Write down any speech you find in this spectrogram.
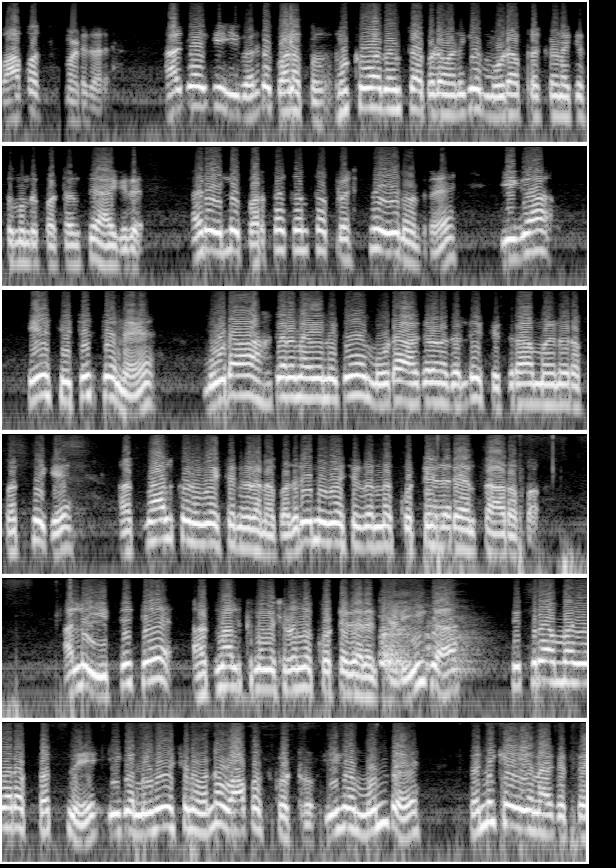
ವಾಪಸ್ ಮಾಡಿದ್ದಾರೆ. ಹಾಗಾಗಿ ಇವೆರಡು ಬಹಳ ಪ್ರಮುಖವಾದಂತಹ ಬೆಳವಣಿಗೆ ಮೂಡಾ ಪ್ರಕರಣಕ್ಕೆ ಸಂಬಂಧಪಟ್ಟಂತೆ ಆಗಿದೆ. ಆದ್ರೆ ಇಲ್ಲಿ ಬರ್ತಕ್ಕಂತ ಪ್ರಶ್ನೆ ಏನು ಅಂದ್ರೆ, ಈಗ ಕೇಸ್ ಇದ್ದಿದ್ದೇನೆ ಮೂಡಾ ಹಗರಣ ಏನಿದೆ? ಮೂಡಾ ಹಗರಣದಲ್ಲಿ ಸಿದ್ದರಾಮಯ್ಯನವರ ಪತ್ನಿಗೆ ಹದ್ನಾಲ್ಕು ನಿವೇಶನಗಳನ್ನ ಬದಲಿ ನಿವೇಶನಗಳನ್ನ ಕೊಟ್ಟಿದ್ದಾರೆ ಅಂತ ಆರೋಪ. ಅಲ್ಲಿ ಇದ್ದಿದ್ದೇ ಹದ್ನಾಲ್ಕು ನಿವೇಶನಗಳನ್ನ ಕೊಟ್ಟಿದ್ದಾರೆ ಅಂತ ಹೇಳಿ. ಈಗ ಸಿದ್ದರಾಮಯ್ಯವರ ಪತ್ನಿ ಈಗ ನಿವೇಶನವನ್ನ ವಾಪಸ್ ಕೊಟ್ರು. ಈಗ ಮುಂದೆ ತನಿಖೆ ಏನಾಗುತ್ತೆ?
